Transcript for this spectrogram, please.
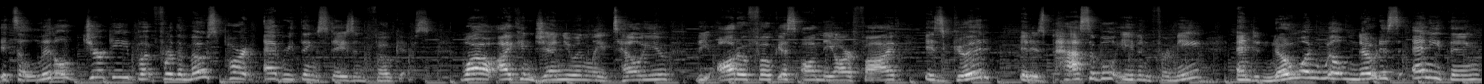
it's a little jerky, but for the most part, everything stays in focus. While I can genuinely tell you the autofocus on the R5 is good, it is passable even for me, and no one will notice anything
